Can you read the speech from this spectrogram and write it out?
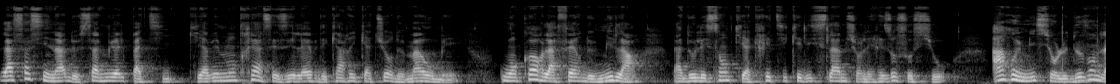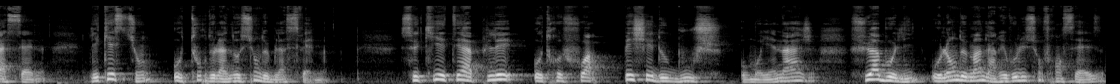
L'assassinat de Samuel Paty, qui avait montré à ses élèves des caricatures de Mahomet, ou encore l'affaire de Mila, l'adolescente qui a critiqué l'islam sur les réseaux sociaux, a remis sur le devant de la scène les questions autour de la notion de blasphème. Ce qui était appelé autrefois péché de bouche au Moyen Âge fut aboli au lendemain de la Révolution française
